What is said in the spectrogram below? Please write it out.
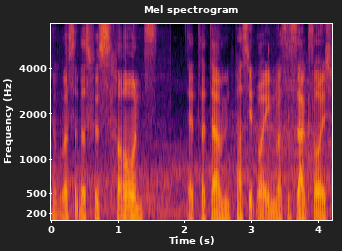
Was sind das für Sounds? Da- da- Damit passiert noch irgendwas, ich sag's euch.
